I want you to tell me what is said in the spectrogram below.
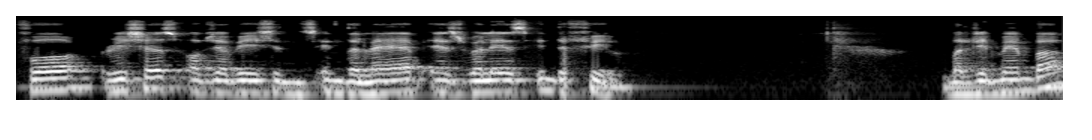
for research observations in the lab as well as in the field but remember,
